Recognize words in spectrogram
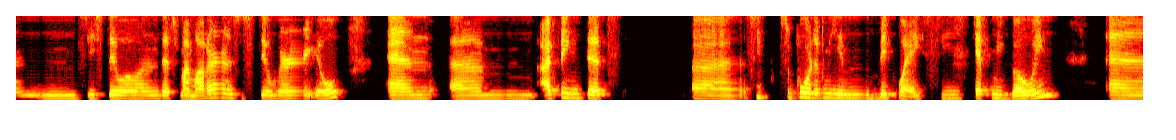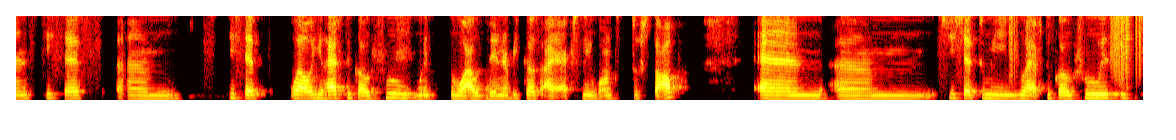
and she's still, and that's my mother, and she's still very ill. And um, I think that uh, she supported me in a big way. She kept me going, and she says, um, she said, "Well, you have to go through with the WOW dinner because I actually wanted to stop." and um, she said to me you have to go through with it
